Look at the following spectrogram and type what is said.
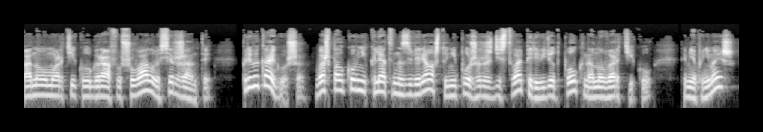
По новому артикулу графа Шувалова сержанты. Привыкай, Гоша. Ваш полковник клятвенно заверял, что не позже Рождества переведет полк на новый артикул. Ты меня понимаешь?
